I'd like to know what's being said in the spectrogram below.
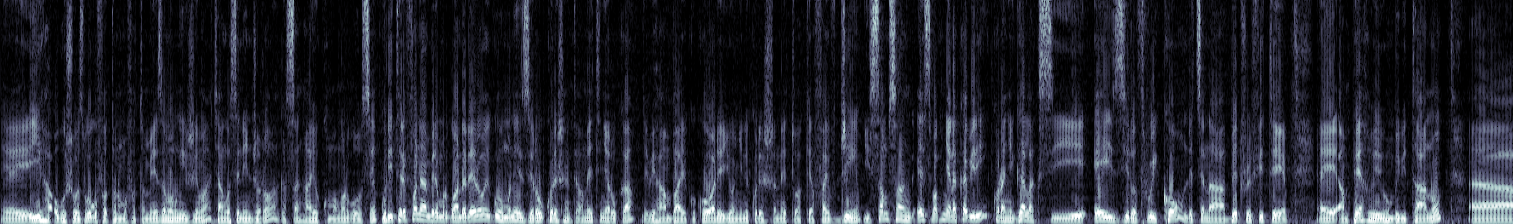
eh, iyiha ubushobozi bwo gufotora amafoto meza mu mwijima cyangwa se nijoro agasa nk'ayo ku manywa rwose. Gura telefone ya mbere mu rwanda rero iguha umunezero wo gukoresha interineti nyaruka. Bihambaye kuko ariyo yonyine ikoresha netiwake ya 5G iyi samusanga S makumyabiri na kabiri ikoranye galaxy A03 co ndetse na betiri ifite eh, ampere ibihumbi bitanu. Ah,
